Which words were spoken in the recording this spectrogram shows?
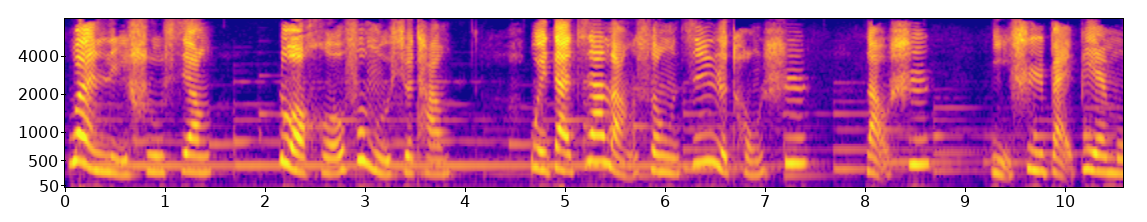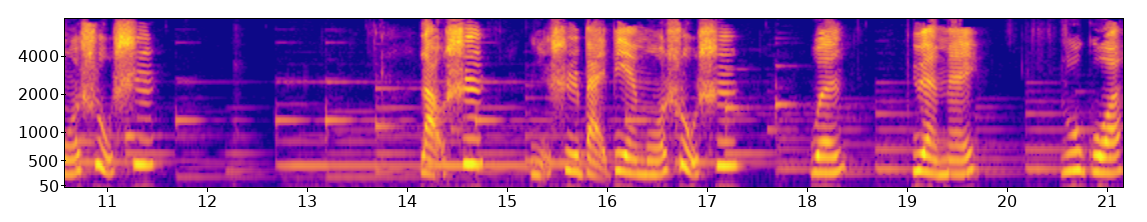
万里书香，漯河父母学堂。为大家朗诵今日童诗。老师，你是百变魔术师。老师，你是百变魔术师。文，远梅。如果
